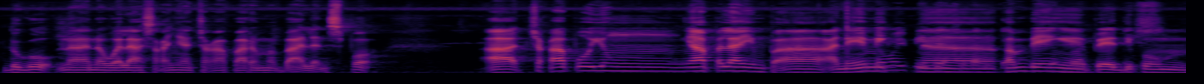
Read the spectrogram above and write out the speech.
dugo na nawala sa kanya tsaka para ma-balance po. At tsaka po yung nga pala yung ah, anemic na kambing eh pwede pong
